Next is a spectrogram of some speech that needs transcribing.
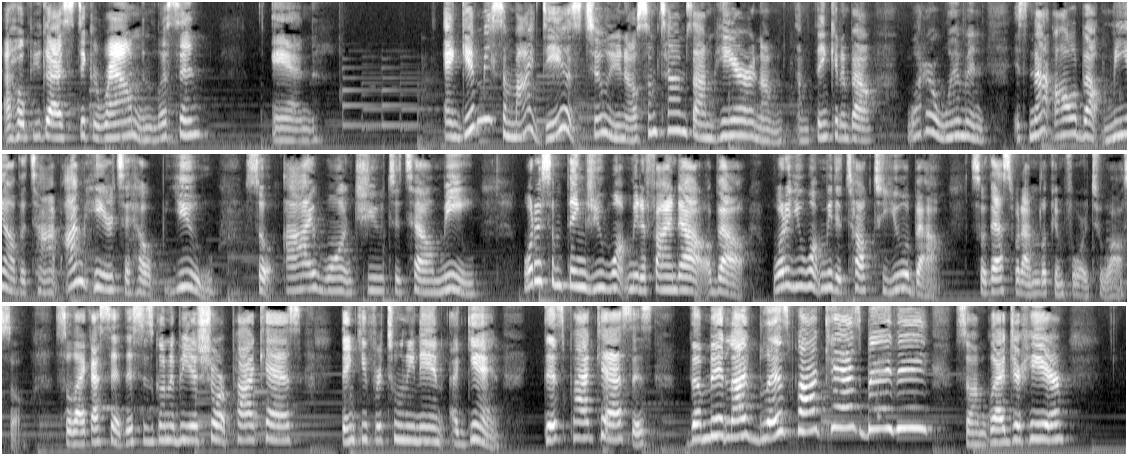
I hope you guys stick around and listen and and give me some ideas too. You know, sometimes I'm here and I'm I'm thinking about what are women? It's not all about me all the time. I'm here to help you. So I want you to tell me what are some things you want me to find out about? What do you want me to talk to you about? So that's what I'm looking forward to also. So, like I said, this is going to be a short podcast. Thank you for tuning in. Again, this podcast is the Midlife Bliss Podcast, baby. So I'm glad you're here.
